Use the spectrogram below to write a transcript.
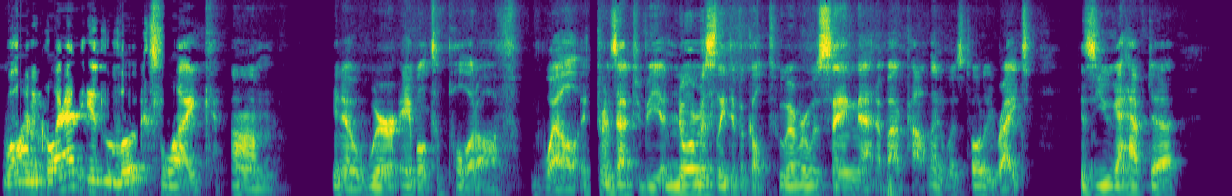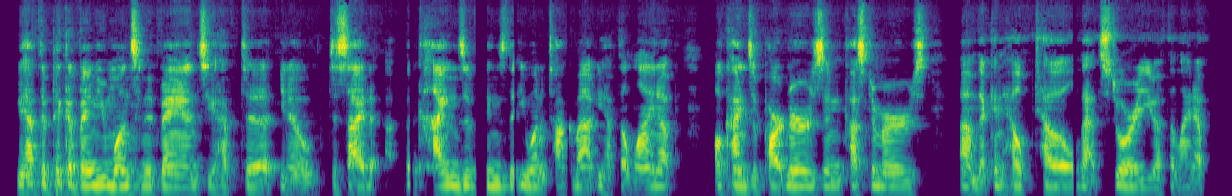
Well, I'm glad it looks like um, you know we're able to pull it off well. It turns out to be enormously difficult. Whoever was saying that about Kotlin was totally right because you have to you have to pick a venue months in advance. You have to you know decide the kinds of things that you want to talk about. You have to line up all kinds of partners and customers um, that can help tell that story. You have to line up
